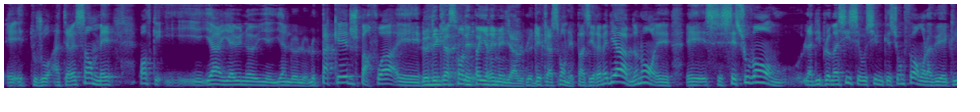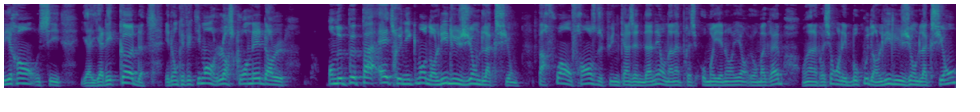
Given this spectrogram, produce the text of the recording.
est, toujours intéressant, mais je pense qu'il y a, il y a, une, il y a le, le package parfois et le déclassement n'est pas irrémédiable. Le déclassement n'est pas irrémédiable, non, non, et, et c'est, c'est souvent la diplomatie, c'est aussi une question de forme. On l'a vu avec l'Iran aussi. Il y a, il y a des codes, et donc effectivement lorsqu'on est dans le, on ne peut pas être uniquement dans l'illusion de l'action. Parfois, en France, depuis une quinzaine d'années, on a l'impression, au Moyen-Orient et au Maghreb, on a l'impression qu'on est beaucoup dans l'illusion de l'action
